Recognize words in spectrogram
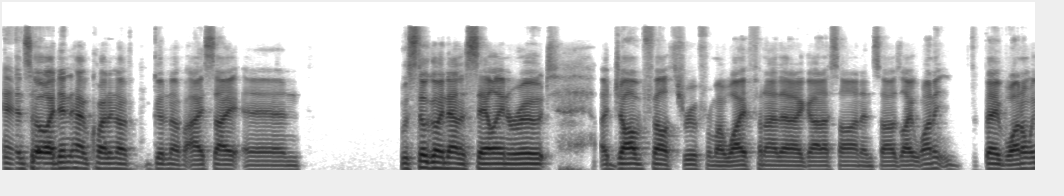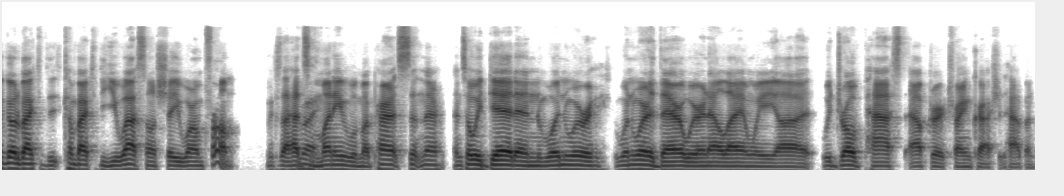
and so I didn't have quite enough good enough eyesight, and was still going down the sailing route. A job fell through for my wife and I that I got us on, and so I was like, "Why don't you, babe? Why don't we go back to the come back to the U.S. and I'll show you where I'm from." Because I had right. some money with my parents sitting there, and so we did. And when we were when we were there, we were in LA, and we uh, we drove past after a train crash had happened.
